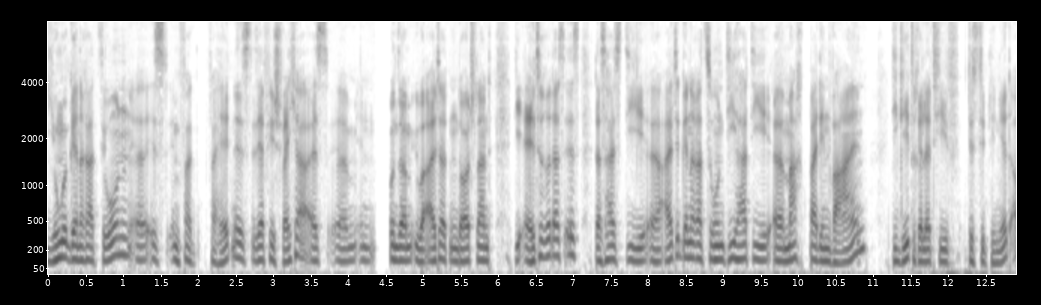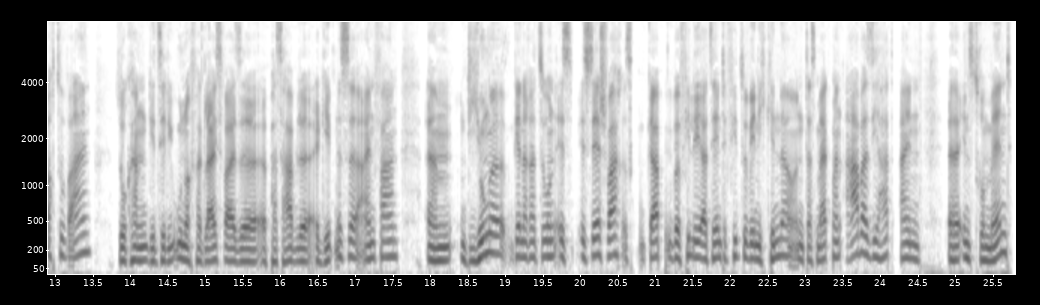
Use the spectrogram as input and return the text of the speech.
die junge Generation äh, ist im Ver Verhältnis sehr viel schwächer als ähm, in unserem überalterten Deutschland die ältere das ist. Das heißt, die äh, alte Generation, die hat die äh, Macht bei den Wahlen. Die geht relativ diszipliniert auch zu Wahlen. So kann die CDU noch vergleichsweise äh, passable Ergebnisse einfahren. Ähm, die junge Generation ist, ist sehr schwach. Es gab über viele Jahrzehnte viel zu wenig Kinder und das merkt man. Aber sie hat ein äh, Instrument,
